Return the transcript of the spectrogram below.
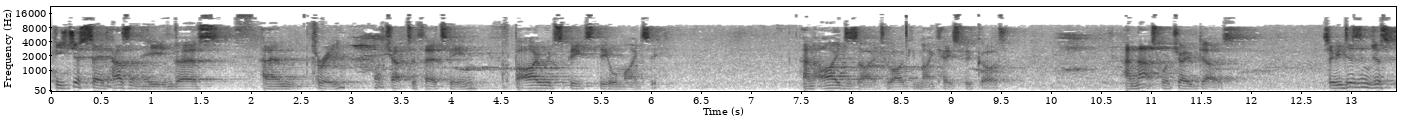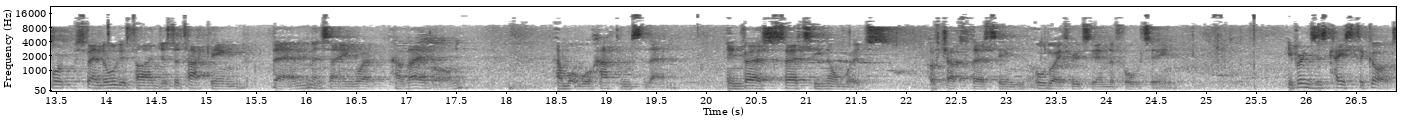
he's just said, hasn't he, in verse um, three of chapter thirteen? But I would speak to the Almighty, and I desire to argue my case with God. And that's what Job does. So he doesn't just spend all his time just attacking them and saying what, how they're wrong and what will happen to them. In verse 13 onwards of chapter 13, all the way through to the end of 14, he brings his case to God.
